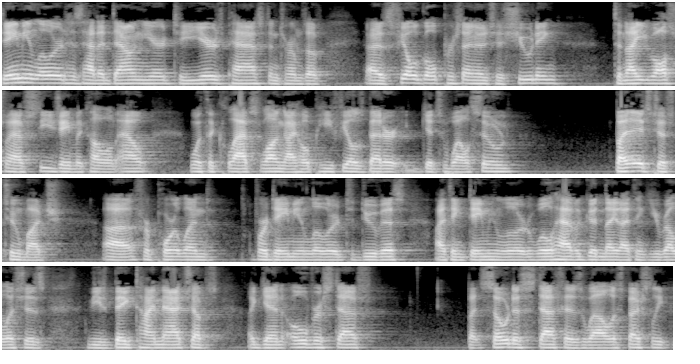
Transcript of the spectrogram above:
Damian Lillard has had a down year to years past in terms of his field goal percentage, his shooting. Tonight, you also have CJ McCollum out with a collapsed lung. I hope he feels better, gets well soon. But it's just too much uh, for Portland, for Damian Lillard to do this. I think Damian Lillard will have a good night. I think he relishes these big time matchups again over Steph, but so does Steph as well, especially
